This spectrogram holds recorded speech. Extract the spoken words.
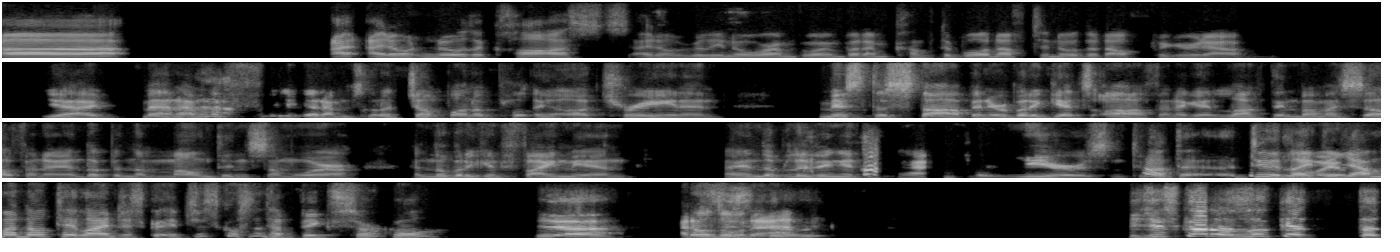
Uh, I, I don't know the costs. I don't really know where I'm going, but I'm comfortable enough to know that I'll figure it out. Yeah, man, I'm afraid that I'm just gonna jump on a, pl- a train and miss the stop, and everybody gets off, and I get locked in by myself, and I end up in the mountains somewhere, and nobody can find me, and I end up living in Japan for years. And Oh, d- dude, like the Nowhere. Yamanote line just it just goes in a big circle. Yeah. I don't It's know just- that. You just gotta look at the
